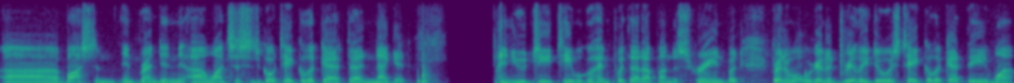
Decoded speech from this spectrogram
Boston. And Brendan wants us to go take a look at Nugget. NUGT. We'll go ahead and put that up on the screen. But Brendan, what we're going to really do is take a look at the one.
